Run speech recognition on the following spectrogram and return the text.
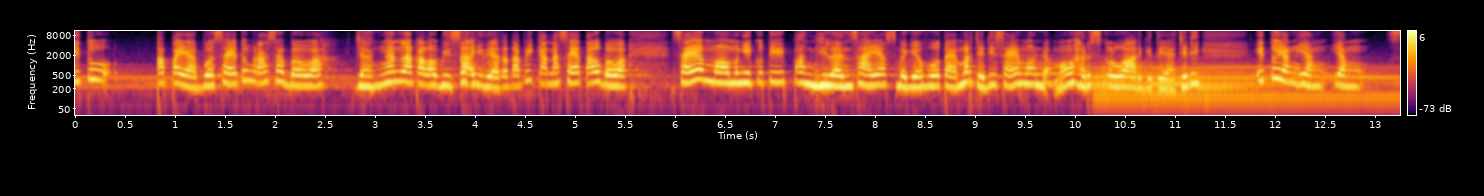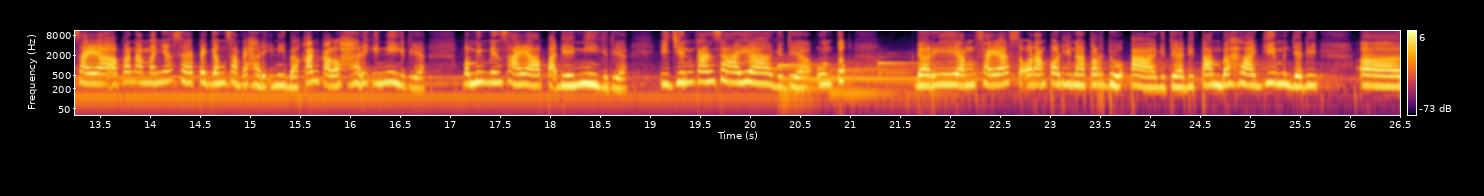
Itu apa ya bos saya tuh ngerasa bahwa janganlah kalau bisa gitu ya. Tetapi karena saya tahu bahwa saya mau mengikuti panggilan saya sebagai full timer jadi saya mau tidak mau harus keluar gitu ya. Jadi itu yang yang yang saya apa namanya saya pegang sampai hari ini. Bahkan kalau hari ini gitu ya pemimpin saya Pak Denny gitu ya izinkan saya gitu ya untuk dari yang saya seorang koordinator doa gitu ya ditambah lagi menjadi uh,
